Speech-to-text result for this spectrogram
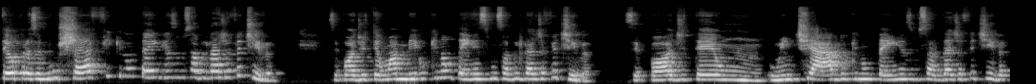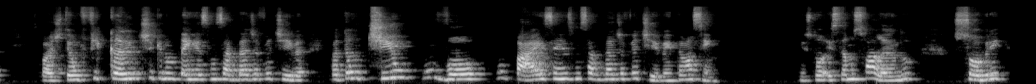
ter, por exemplo, um chefe que não tem responsabilidade afetiva. Você pode ter um amigo que não tem responsabilidade afetiva. Você pode ter um, um enteado que não tem responsabilidade afetiva. Você pode ter um ficante que não tem responsabilidade afetiva. Pode ter um tio, um vô, um pai sem responsabilidade afetiva. Então, assim, estou, estamos falando sobre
